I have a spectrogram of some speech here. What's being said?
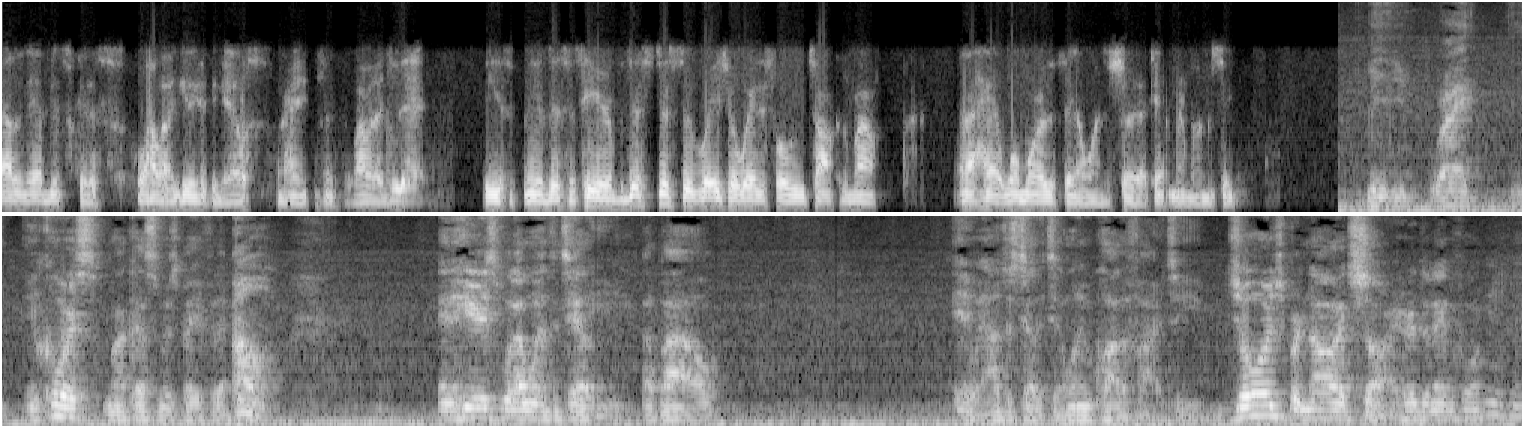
Allen Edmonds, because why would I get anything else, right? Why would I do that? These, this is here, but just just to raise your awareness for what we were talking about. And I had one more other thing I wanted to show you. I can't remember. Let me see right? Of course, my customers pay for that. Oh, and here's what I wanted to tell you about anyway, I'll just tell it to you. I won't even qualify it to you. George Bernard Shaw. You heard the name before? Mm-hmm.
